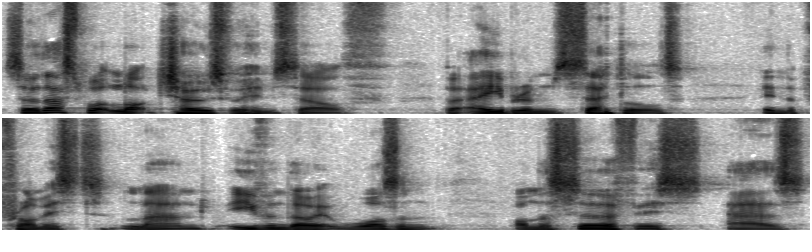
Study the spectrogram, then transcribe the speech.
So that's what Lot chose for himself. But Abram settled in the promised land, even though it wasn't on the surface as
